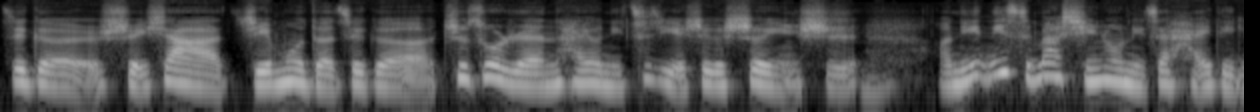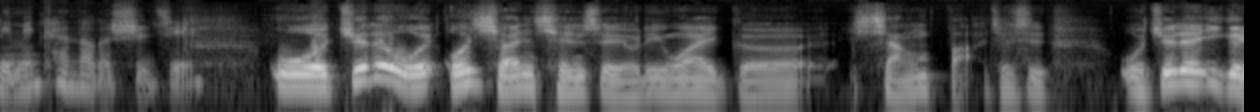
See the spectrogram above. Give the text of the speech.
这个水下节目的这个制作人，还有你自己也是个摄影师啊，你你怎么样形容你在海底里面看到的世界？我觉得我我喜欢潜水，有另外一个想法，就是我觉得一个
